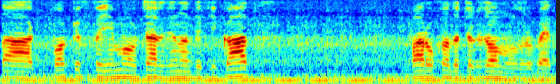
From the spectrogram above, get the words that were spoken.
Так, поки стоїмо в черзі на дефікат, пару ходочок жому зробити.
